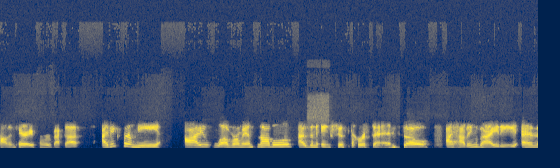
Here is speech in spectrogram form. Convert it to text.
commentary from Rebecca, I think for me, I love romance novels as an anxious person. So, I have anxiety and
